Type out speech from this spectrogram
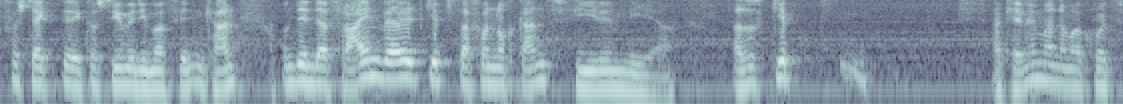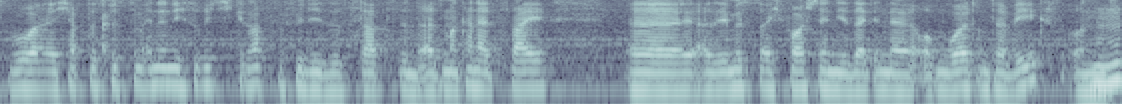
versteckte Kostüme, die man finden kann. Und in der freien Welt gibt es davon noch ganz viel mehr. Also es gibt Erklär mir mal nochmal kurz, wo ich habe das bis zum Ende nicht so richtig gerafft, wofür diese Stats sind. Also man kann halt zwei, äh, also ihr müsst euch vorstellen, ihr seid in der Open World unterwegs und Mhm.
